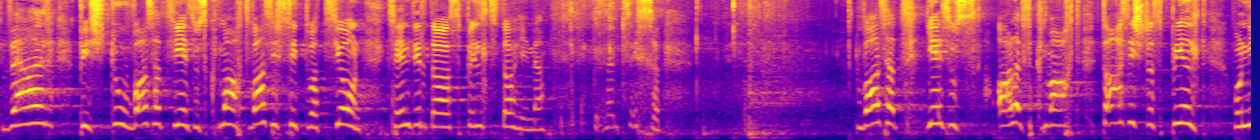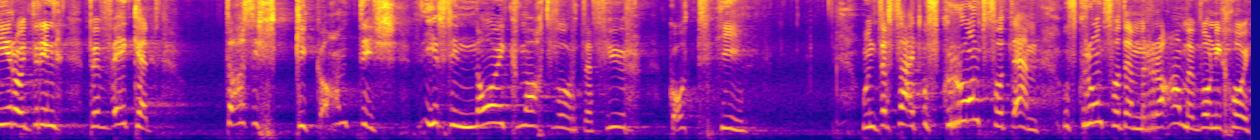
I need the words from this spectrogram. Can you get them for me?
Wer bist du? Was hat Jesus gemacht? Was ist die Situation? Seht ihr das Bild da hinten? Nicht sicher. Was hat Jesus alles gemacht? Das ist das Bild, wo ihr euch drin bewegt. Das ist gigantisch. Ihr seid neu gemacht worden für Gott hin. Und er sagt, aufgrund von dem, aufgrund von dem Rahmen, den ich euch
